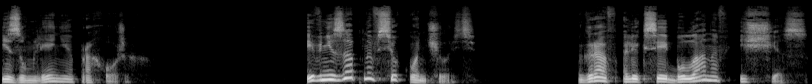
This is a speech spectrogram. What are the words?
изумление прохожих. И внезапно все кончилось. Граф Алексей Буланов исчез.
